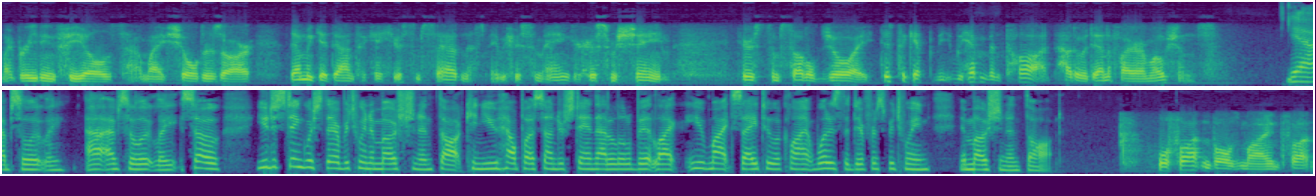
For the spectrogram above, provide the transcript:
my breathing feels, how my shoulders are. Then we get down to, okay, here's some sadness. Maybe here's some anger. Here's some shame. Here's some subtle joy. Just to get, we haven't been taught how to identify our emotions. Yeah, absolutely. Uh, absolutely. So you distinguish there between emotion and thought. Can you help us understand that a little bit? Like you might say to a client, what is the difference between emotion and thought? Well, thought involves mind. Thought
